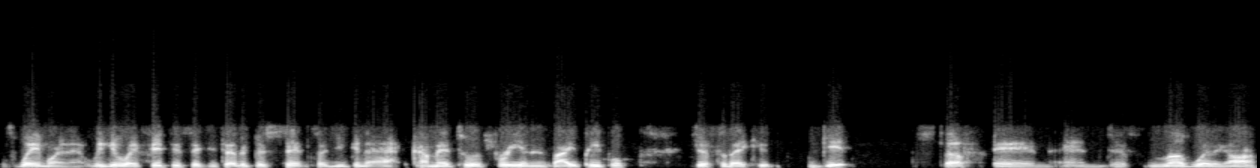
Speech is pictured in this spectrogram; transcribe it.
it's way more than that. We give away 50, 60, 70 percent so you can come into it free and invite people just so they could get stuff and and just love where they are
